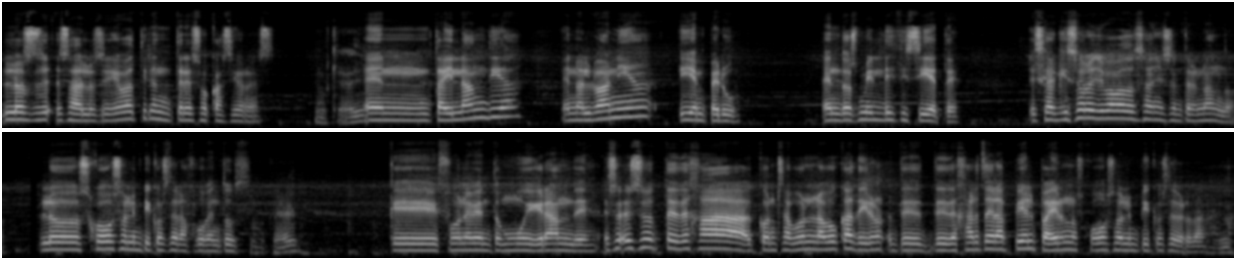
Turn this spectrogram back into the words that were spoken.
los, o sea, los llegué a batir en tres ocasiones Ok. en Tailandia, en Albania y en Perú, en 2017. Es que aquí solo llevaba dos años entrenando. Los Juegos Olímpicos de la Juventud, ok. que fue un evento muy grande. Eso, eso te deja con sabor en la boca de, ir- de- de dejarte la piel para ir a unos Juegos Olímpicos de verdad. Bueno,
